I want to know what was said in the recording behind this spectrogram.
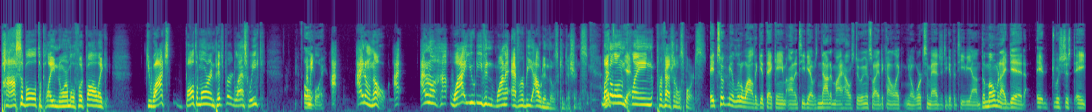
possible to play normal football. Like, did you watch Baltimore and Pittsburgh last week? Oh I mean, boy. I I don't know. I I don't know how why you'd even want to ever be out in those conditions, let That's- alone yeah. playing professional sports. It took me a little while to get that game on a TV. I was not at my house doing it, so I had to kind of like, you know, work some magic to get the TV on. The moment I did, it was just a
